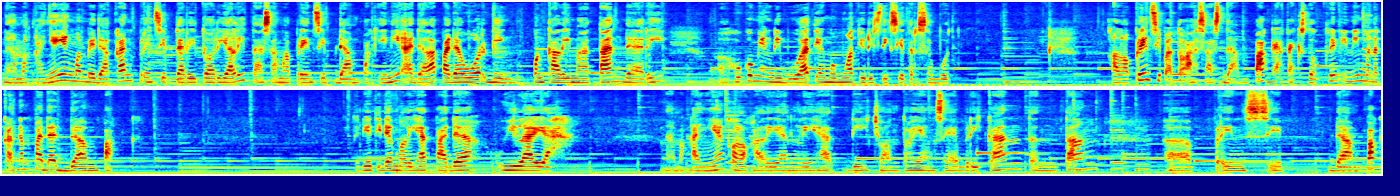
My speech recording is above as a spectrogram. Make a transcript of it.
Nah, makanya yang membedakan prinsip teritorialitas sama prinsip dampak ini adalah pada wording, pengkalimatan dari uh, hukum yang dibuat yang memuat yurisdiksi tersebut. Kalau prinsip atau asas dampak, FX doktrin ini menekankan pada dampak dia tidak melihat pada wilayah. Nah, makanya kalau kalian lihat di contoh yang saya berikan tentang uh, prinsip dampak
